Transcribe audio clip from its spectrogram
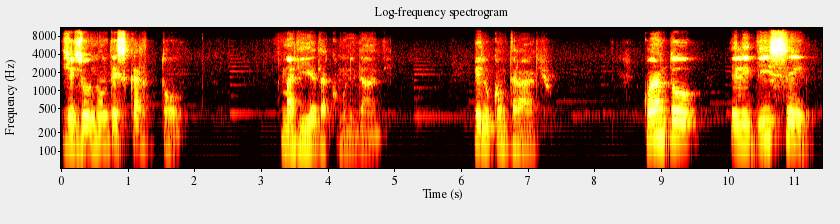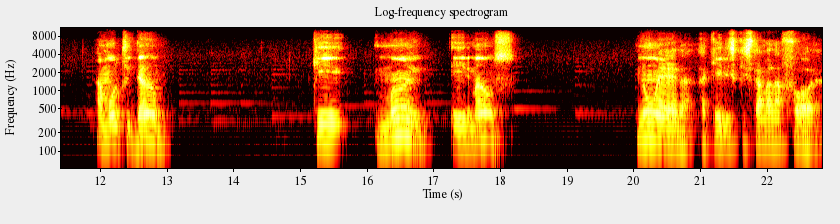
Jesus não descartou Maria da comunidade. Pelo contrário, quando ele disse à multidão que mãe e irmãos não era aqueles que estavam lá fora,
